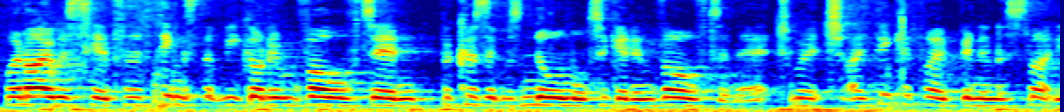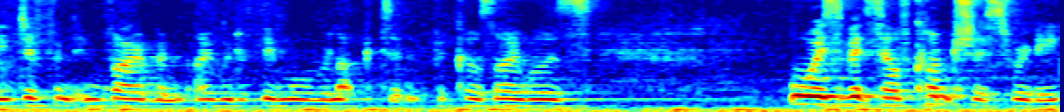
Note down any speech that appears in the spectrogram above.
when I was here for the things that we got involved in because it was normal to get involved in it, which I think if I'd been in a slightly different environment, I would have been more reluctant because I was always a bit self-conscious, really.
